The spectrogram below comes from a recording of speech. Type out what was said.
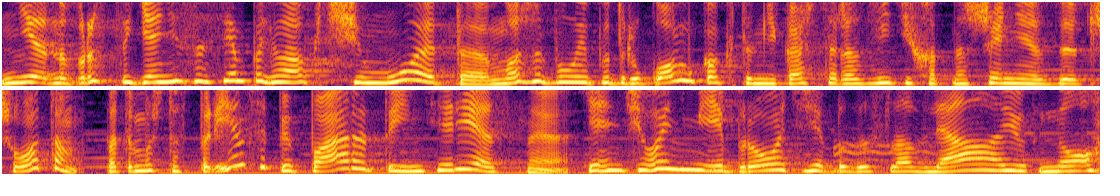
Нет, ну просто я не совсем поняла, к чему это. Можно было и по-другому как-то, мне кажется, развить их отношения с Дэдшотом, потому что, в принципе, пара-то интересная. Я ничего не имею против, я благословляю, но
